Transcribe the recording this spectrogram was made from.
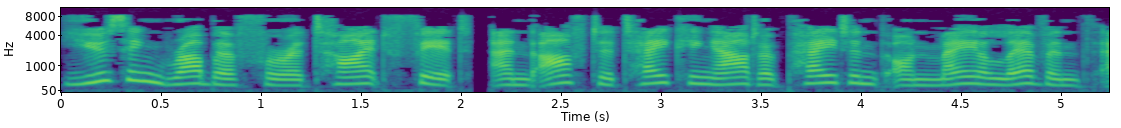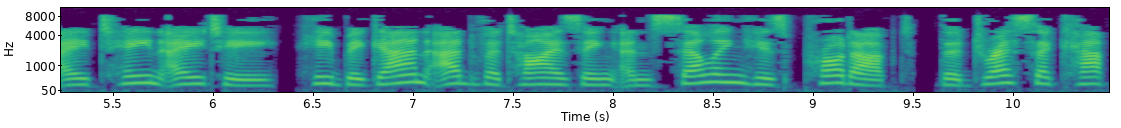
Using rubber for a tight fit, and after taking out a patent on May 11, 1880, he began advertising and selling his product, the Dresser Cap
